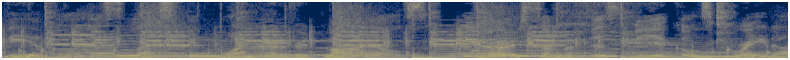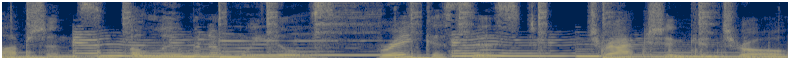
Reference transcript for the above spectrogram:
vehicle has less than 100 miles. Here are some of this vehicle's great options. Aluminum wheels, brake assist, traction control,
